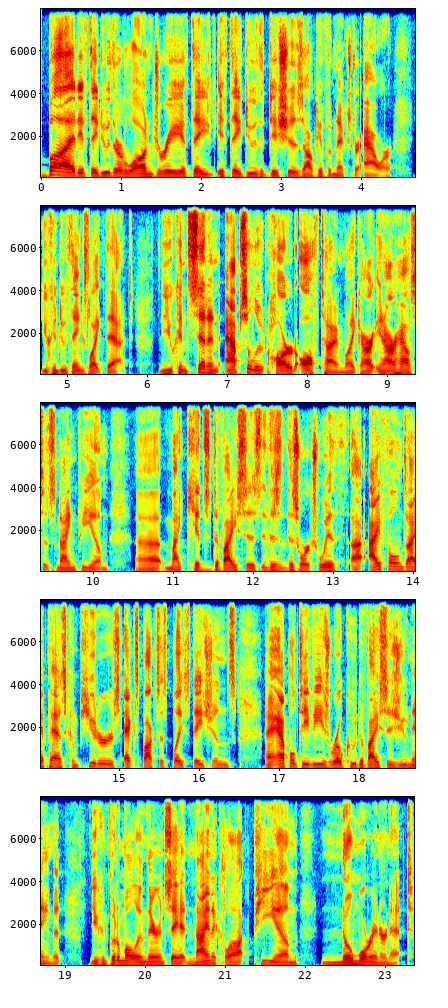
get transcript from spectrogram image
But if they do their laundry, if they if they do the dishes, I'll give them an extra hour. You can do things like that. You can set an absolute hard off time. Like our in our house, it's 9 p.m. Uh, my kids' devices. This this works with uh, iPhones, iPads, computers, Xboxes, PlayStations, uh, Apple TVs, Roku devices, you name it. You can put them all in there and say at 9 o'clock p.m. No more internet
